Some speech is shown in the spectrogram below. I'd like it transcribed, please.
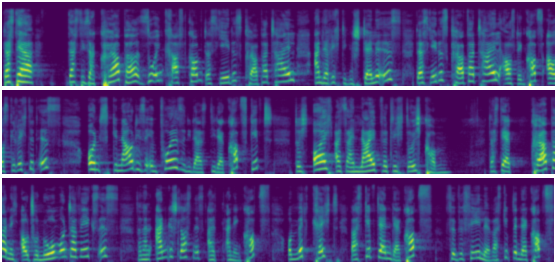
Dass der, dass dieser Körper so in Kraft kommt, dass jedes Körperteil an der richtigen Stelle ist, dass jedes Körperteil auf den Kopf ausgerichtet ist und genau diese Impulse, die, das, die der Kopf gibt, durch euch als sein Leib wirklich durchkommen. Dass der Körper nicht autonom unterwegs ist, sondern angeschlossen ist an den Kopf und mitkriegt, was gibt denn der Kopf für Befehle, was gibt denn der Kopf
